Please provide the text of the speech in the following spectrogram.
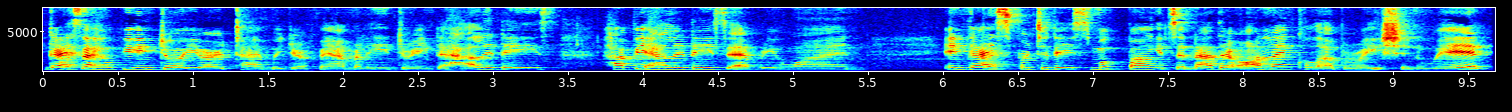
Guys, I hope you enjoy your time with your family during the holidays. Happy holidays, everyone! And guys, for today's mukbang, it's another online collaboration with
